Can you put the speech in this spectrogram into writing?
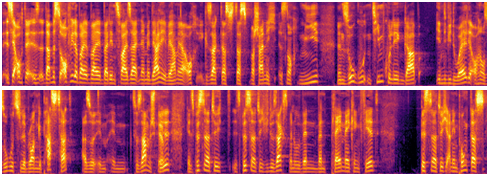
ist ja auch, der, ist, da bist du auch wieder bei, bei, bei den zwei Seiten der Medaille. Wir haben ja auch gesagt, dass, dass wahrscheinlich es noch nie einen so guten Teamkollegen gab, individuell, der auch noch so gut zu LeBron gepasst hat, also im, im Zusammenspiel. Ja. Jetzt bist du natürlich, jetzt bist du natürlich, wie du sagst, wenn du, wenn, wenn Playmaking fehlt, bist du natürlich an dem Punkt, dass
